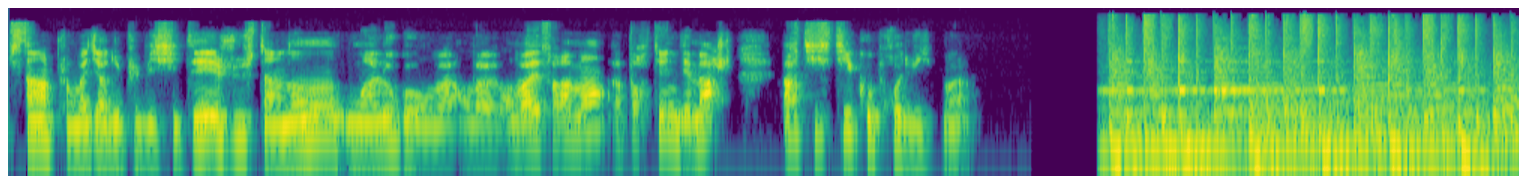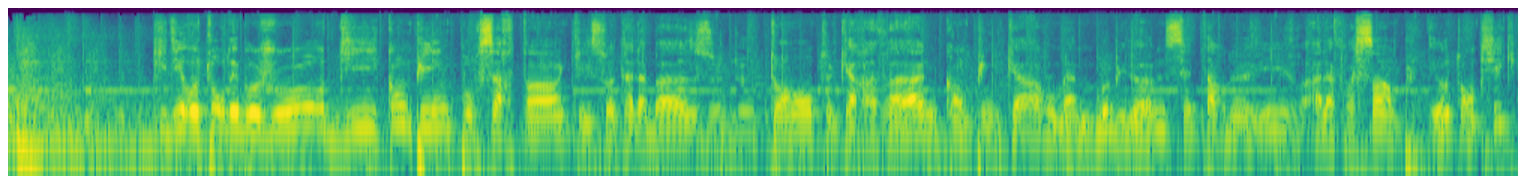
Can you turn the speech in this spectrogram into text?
simple, on va dire, de publicité, juste un nom ou un logo. On va, on va, on va vraiment apporter une démarche artistique au produit. Voilà. Qui dit retour des beaux jours, dit camping pour certains, qu'ils soient à la base de tentes, caravanes, camping-cars ou même mobilhomes. Cet art de vivre à la fois simple et authentique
